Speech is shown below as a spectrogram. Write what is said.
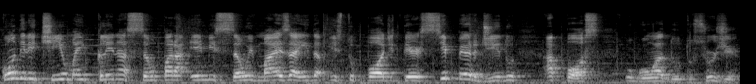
Quando ele tinha uma inclinação para emissão e mais ainda isto pode ter se perdido após o Gon adulto surgir.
